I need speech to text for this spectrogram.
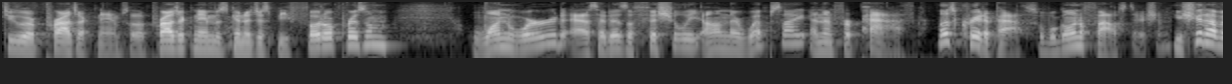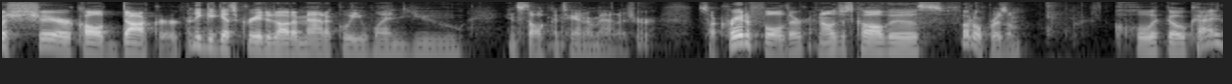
do a project name. So the project name is going to just be PhotoPrism one word as it is officially on their website. And then for path, let's create a path. So we'll go into file station. You should have a share called Docker. I think it gets created automatically when you install Container Manager. So I'll create a folder and I'll just call this PhotoPrism. Click OK.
